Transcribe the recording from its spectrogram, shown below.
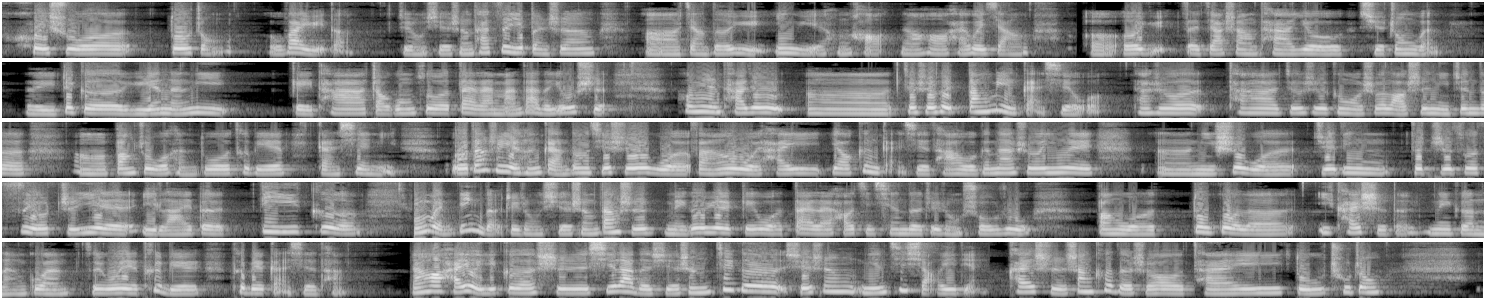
会说多种外语的这种学生。他自己本身啊讲德语、英语也很好，然后还会讲呃俄语，再加上他又学中文，所以这个语言能力。给他找工作带来蛮大的优势，后面他就嗯，就是会当面感谢我。他说他就是跟我说，老师你真的嗯帮助我很多，特别感谢你。我当时也很感动。其实我反而我还要更感谢他。我跟他说，因为嗯你是我决定辞职做自由职业以来的第一个很稳定的这种学生，当时每个月给我带来好几千的这种收入，帮我。度过了一开始的那个难关，所以我也特别特别感谢他。然后还有一个是希腊的学生，这个学生年纪小一点，开始上课的时候才读初中。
